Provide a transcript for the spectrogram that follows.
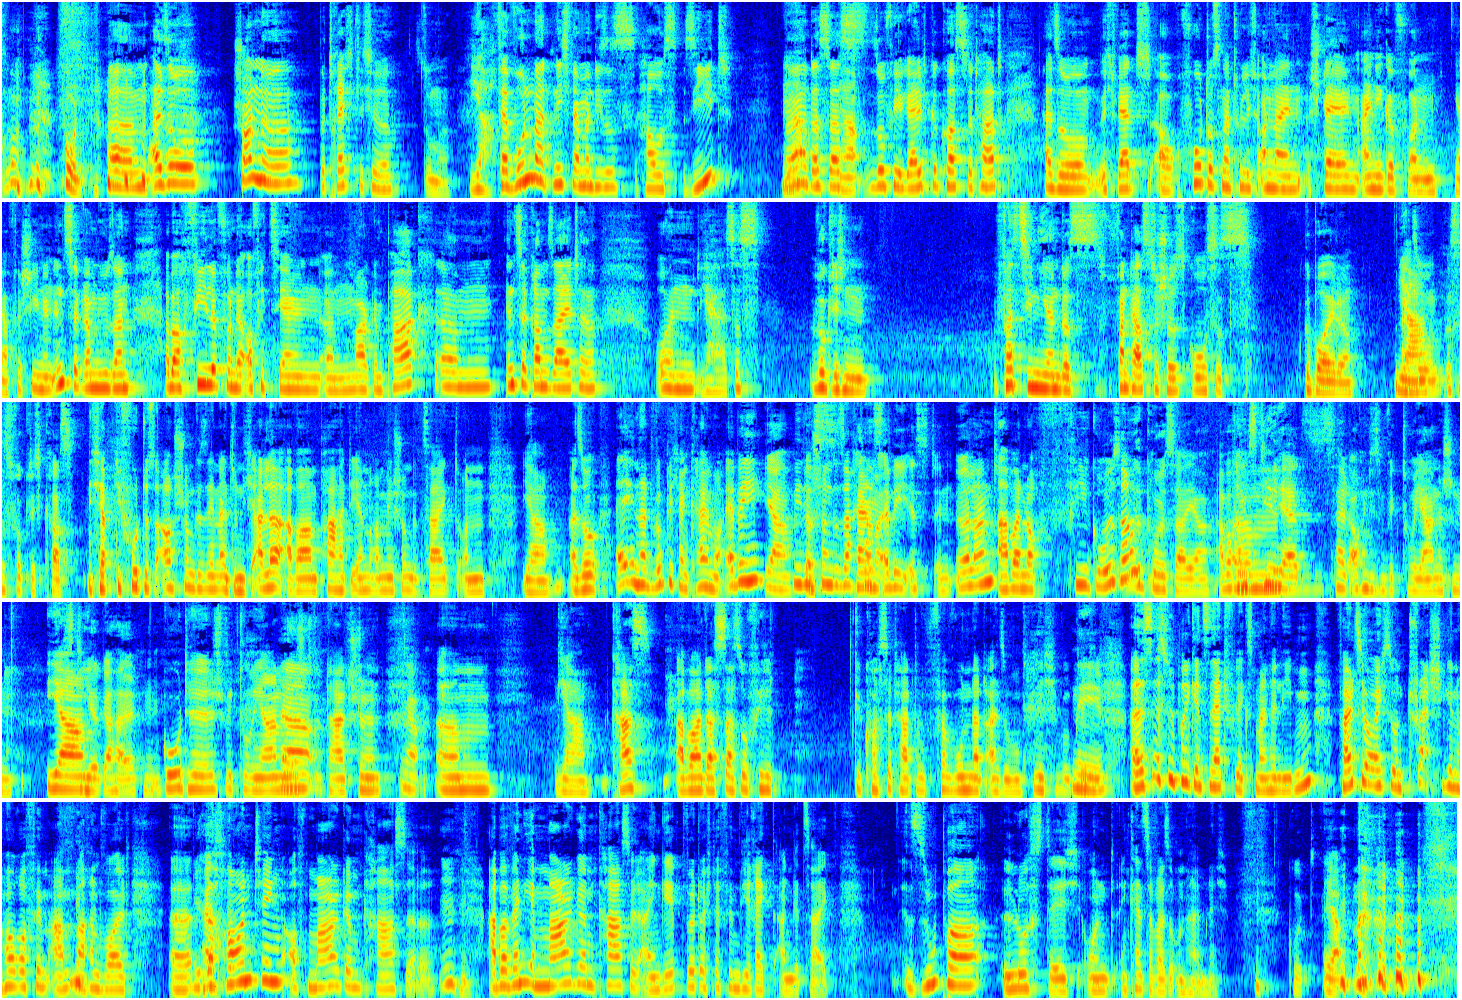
Pfund. ähm, also schon eine beträchtliche Summe. Ja. Verwundert nicht, wenn man dieses Haus sieht, ne, Ja, dass das ja. so viel Geld gekostet hat. Also ich werde auch Fotos natürlich online stellen, einige von ja, verschiedenen Instagram-Usern, aber auch viele von der offiziellen ähm, Markham Park ähm, Instagram-Seite. Und ja, es ist wirklich ein faszinierendes, fantastisches, großes Gebäude. Ja. Also es ist wirklich krass. Ich habe die Fotos auch schon gesehen, also nicht alle, aber ein paar hat die Andra mir schon gezeigt. Und ja, also erinnert wirklich an Kalmar Abbey, Ja, wie du schon gesagt Kalmar hast. Abbey ist in Irland. Aber noch viel größer. Größer, ja. Aber vom Stil her, das ist halt auch in diesem viktorianischen Ähm, Ja. Stil gehalten. Gotisch, viktorianisch, Ja. total schön. Ja. Ähm, ja, krass. Aber dass das so viel gekostet hat, verwundert also nicht wirklich. Nee. Also es ist übrigens Netflix, meine Lieben. Falls ihr euch so einen trashigen Horrorfilmabend machen wollt, äh, The? Haunting of Margam Castle. Aber wenn ihr Margam Castle eingebt, wird euch der Film direkt angezeigt. Super lustig und in keinster Weise unheimlich. Gut. Ja.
